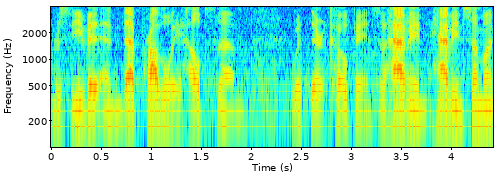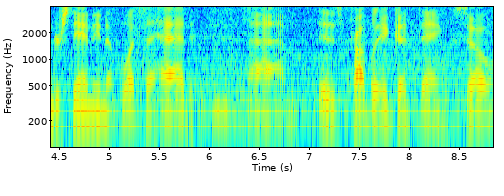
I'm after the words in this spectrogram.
receive it, and that probably helps them with their coping. So having having some understanding of what's ahead um, is probably a good thing. So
